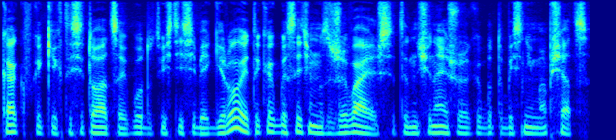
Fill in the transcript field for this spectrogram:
как в каких-то ситуациях будут вести себя герои, ты как бы с этим сживаешься, ты начинаешь уже как будто бы с ним общаться.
